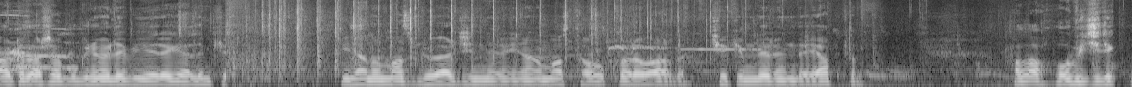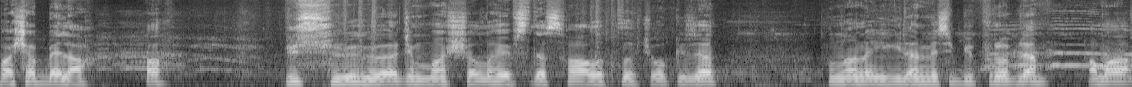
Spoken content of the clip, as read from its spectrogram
Arkadaşlar bugün öyle bir yere geldim ki inanılmaz güvercinleri, inanılmaz tavukları vardı. Çekimlerini de yaptım. Allah hobicilik başa bela. Al. Bir sürü güvercin maşallah hepsi de sağlıklı, çok güzel. Bunlarla ilgilenmesi bir problem ama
